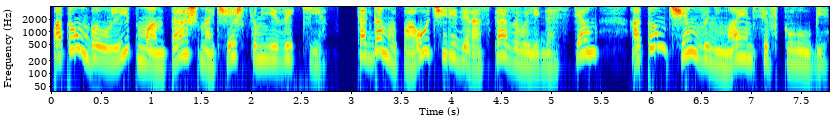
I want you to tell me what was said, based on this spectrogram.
Потом был лид-монтаж на чешском языке, когда мы по очереди рассказывали гостям о том, чем занимаемся в клубе.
